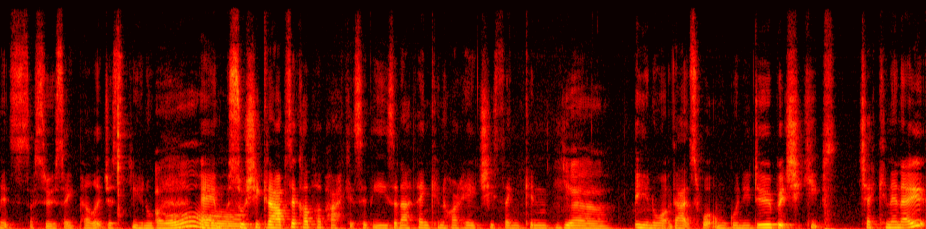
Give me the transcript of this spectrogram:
it's a suicide pill. It just, you know. Oh. Um, so she grabs a couple of packets of these, and I think in her head she's thinking, Yeah. you know what, that's what I'm going to do. But she keeps chickening out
